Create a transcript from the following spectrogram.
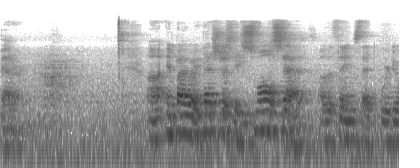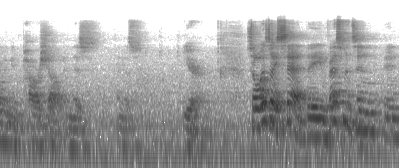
better. Uh, and by the way, that's just a small set of the things that we're doing in PowerShell in this, in this year. So as I said, the investments in, in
